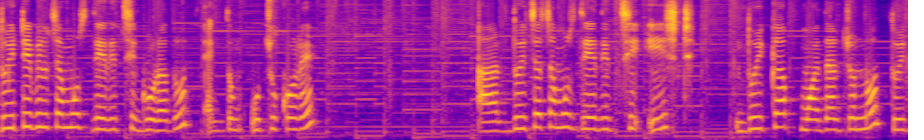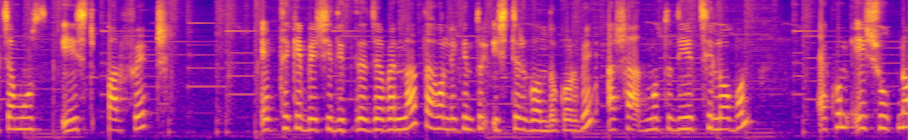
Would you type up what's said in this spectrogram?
দুই টেবিল চামচ দিয়ে দিচ্ছি গুঁড়া দুধ, একদম উঁচু করে। আর দুই চা চামচ দিয়ে দিচ্ছি ইস্ট। দুই কাপ ময়দার জন্য দুই চামচ ইস্ট পারফেক্ট। এর থেকে বেশি দিতে যাবেন না, তাহলে কিন্তু ইস্টের গন্ধ করবে। আর স্বাদ মতো দিয়েছি লবণ। এখন এই শুকনা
